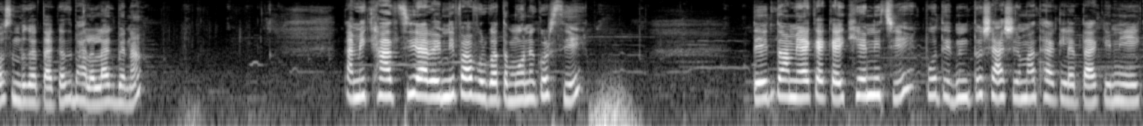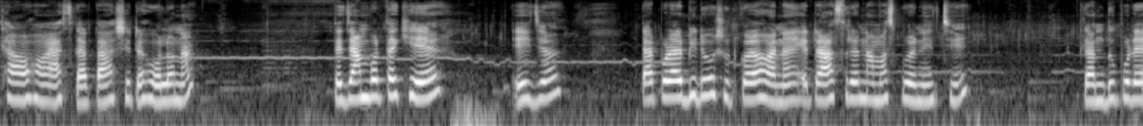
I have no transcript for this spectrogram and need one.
পছন্দ করে, তার কাছে ভালো লাগবে না। আমি খাচ্ছি আর এমনি পাপুর কথা মনে করছি। তেই তো আমি একা একাই খেয়ে নিচ্ছি। প্রতিদিন তো শাশুড়ি মা থাকলে তাকে নিয়েই খাওয়া হয় আজকাল তা সেটা হলো না। তো জাম্বরটা খেয়ে, এই যে, তারপর আর ভিডিও শ্যুট করা হয় না। এটা আসরের নামাজ পড়ে নিচ্ছি। কারণ দুপুরে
